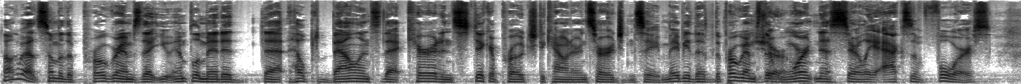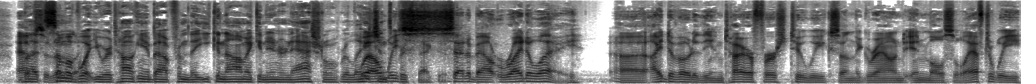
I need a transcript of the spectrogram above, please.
talk about some of the programs that you implemented that helped balance that carrot and stick approach to counterinsurgency. Maybe the, the programs sure. that weren't necessarily acts of force Absolutely. but some of what you were talking about from the economic and international relations well, we perspective. set about right away. Uh, I devoted the entire first two weeks on the ground in Mosul after we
